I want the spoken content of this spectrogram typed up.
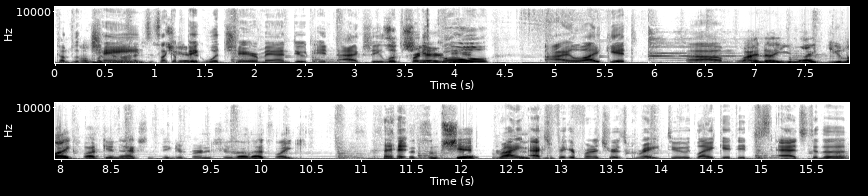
Comes with Oh my God, chains. it's like chair. a big wood chair, man, dude. It actually It's looks pretty chair, dude. cool. I like it. Um, Why not? You like you like fucking action figure furniture though? That's like that's some shit. right, action figure furniture is great, dude. Like it, it just adds to the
